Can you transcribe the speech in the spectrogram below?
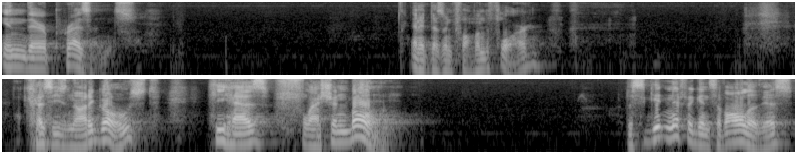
in their presence. And it doesn't fall on the floor. Because he's not a ghost, he has flesh and bone. The significance of all of this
